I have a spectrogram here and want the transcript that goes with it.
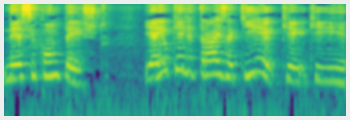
nesse contexto. E aí, o que ele traz aqui, que, que,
